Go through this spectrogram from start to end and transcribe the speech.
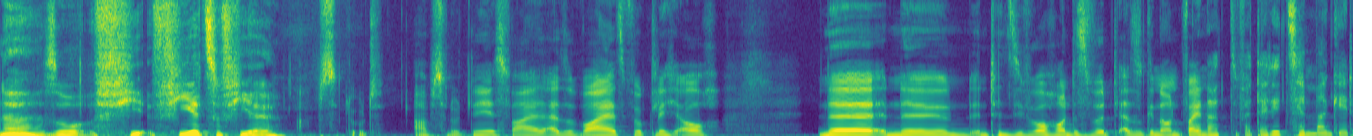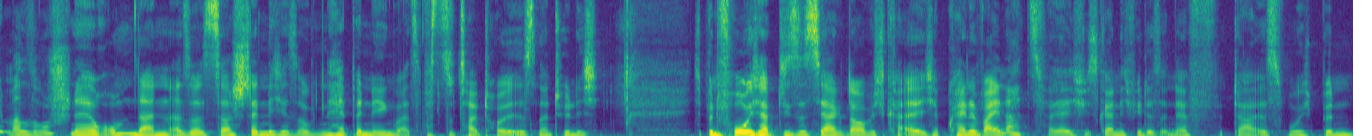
Ne, so viel, viel zu viel. Absolut, absolut. Nee, es war also war jetzt wirklich auch eine, eine intensive Woche und es wird, also genau, und Weihnachten, der Dezember geht immer so schnell rum dann. Also es ist da ständig ist irgendein Happening, was, was total toll ist natürlich. Ich bin froh, ich habe dieses Jahr, glaube ich, ich habe keine Weihnachtsfeier. Ich weiß gar nicht, wie das in der da ist, wo ich bin.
